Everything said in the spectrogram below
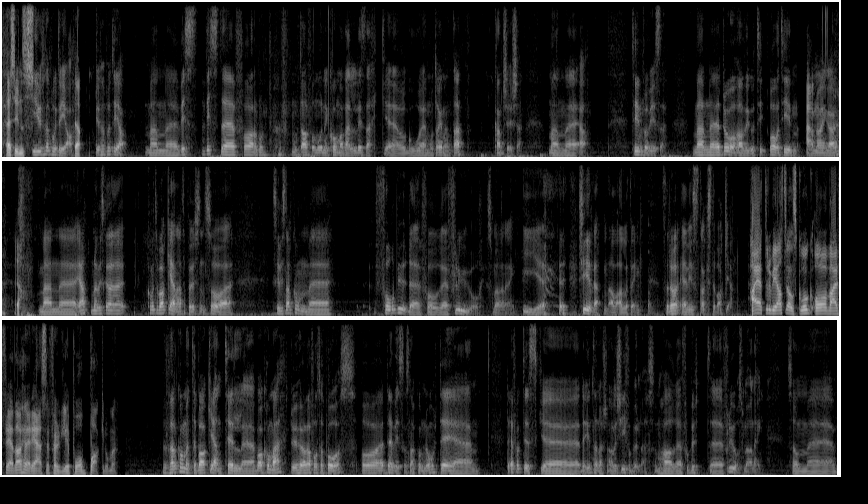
Jeg syns I utgangspunktet ja. Ja. I utgangspunktet ja. Men eh, hvis, hvis det fra, mot, mot all formodning kommer veldig sterke og gode motargumenter, kanskje ikke. Men eh, ja. Tiden får vise. Men eh, da har vi gått over tiden enda en gang. Ja. Men eh, ja, når vi skal komme tilbake igjen etter pausen, så eh, skal vi snakke om eh, forbudet for uh, fluorsmøring i uh, skiidretten, av alle ting. Så da er vi straks tilbake igjen. Hei, jeg heter Tobias Strandskog, og hver fredag hører jeg selvfølgelig på Bakrommet. Velkommen tilbake igjen til eh, bakrommet. Du hører fortsatt på oss. Og det vi skal snakke om nå, det det er faktisk eh, Det internasjonale skiforbundet som har eh, forbudt eh, fluorsmøring. Som eh,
